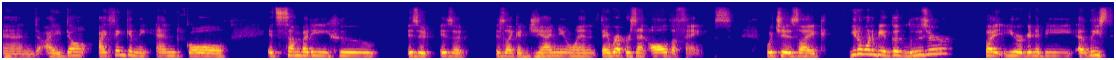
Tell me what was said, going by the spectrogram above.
And I don't, I think in the end goal, it's somebody who is a, is a, is like a genuine, they represent all the things, which is like, you don't want to be a good loser, but you're going to be at least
